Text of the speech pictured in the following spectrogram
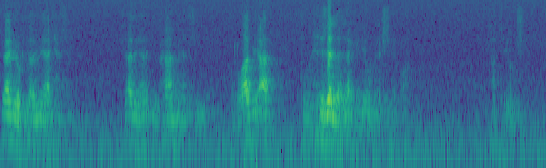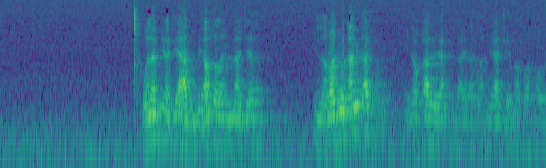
الثاني يكتب مئة حسنة الثالثة يمحى مئة سيئة الرابعة زل ذاك اليوم من الشيطان. حتى يمسي ولم يأتي أحد بأفضل مما جاء إلا رجل عمل أكثر يعني لو قال لا إله إلا الله 200 مرة أو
